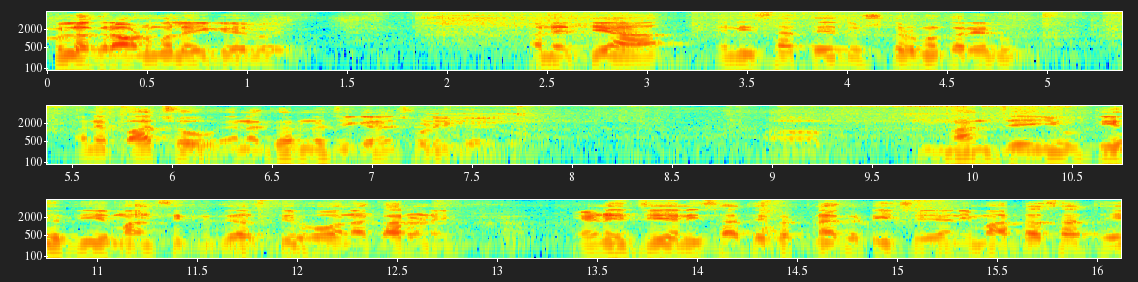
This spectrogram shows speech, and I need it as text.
ખુલ્લા ગ્રાઉન્ડમાં લઈ ગયેલો એ. અને ત્યાં એની સાથે દુષ્કર્મ કરેલું અને પાછો એના ઘર નજીક એને છોડી ગયેલો. માન જે યુવતી હતી એ માનસિક રીતે અસ્થિર હોવાના કારણે એણે જે એની સાથે ઘટના ઘટી છે, એની માતા સાથે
